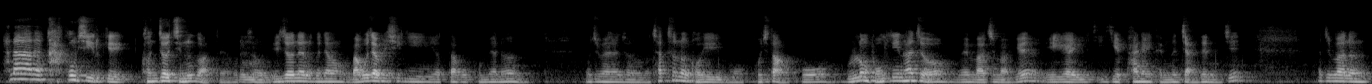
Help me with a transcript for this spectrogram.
하나하나 가끔씩 이렇게 건져지는 것 같아요. 그래서 음. 예전에는 그냥 마구잡이식이었다고 보면은 요즘에는 저는 뭐 차트는 거의 뭐 보지도 않고 물론 보긴 하죠. 맨 마지막에 이게 이게 반영이 됐는지 안 됐는지 하지만은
